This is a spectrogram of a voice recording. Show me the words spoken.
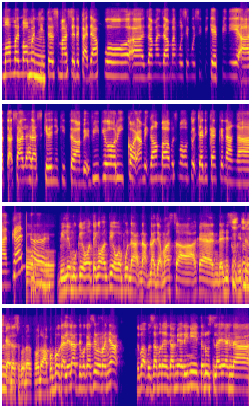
momen-momen Hmm. kita semasa dekat dapur uh, zaman-zaman musim-musim PKP ni uh, tak salah lah sekiranya kita ambil video, record, ambil gambar apa semua untuk jadikan kenangan kan? Oh, Bila mungkin orang tengok nanti orang pun nak nak belajar masak kan. Jadi kita sekadar seronok-seronok. Apa pun Kak Lela, terima kasih banyak sebab bersama dengan kami hari ini terus layan uh,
